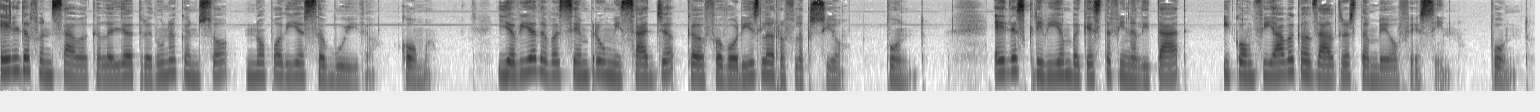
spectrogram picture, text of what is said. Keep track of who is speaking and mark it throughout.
Speaker 1: Ell defensava que la lletra d'una cançó no podia ser buida, coma. Hi havia d'haver sempre un missatge que afavorís la reflexió, punt. Ell escrivia amb aquesta finalitat i confiava que els altres també ho fessin, punt.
